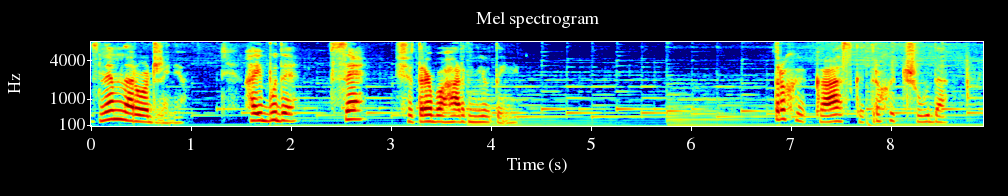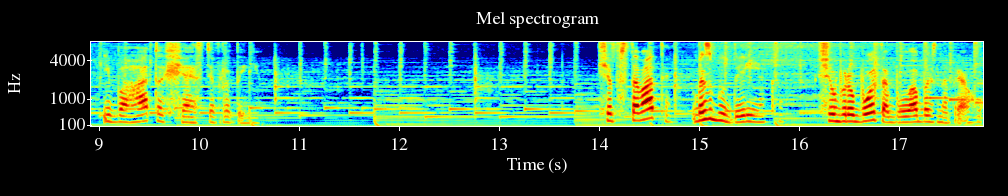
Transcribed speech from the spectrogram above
З днем народження! Хай буде все, що треба гарній людині. Трохи казки, трохи чуда і багато щастя в родині. Щоб вставати без будильника, щоб робота була без напрягу.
